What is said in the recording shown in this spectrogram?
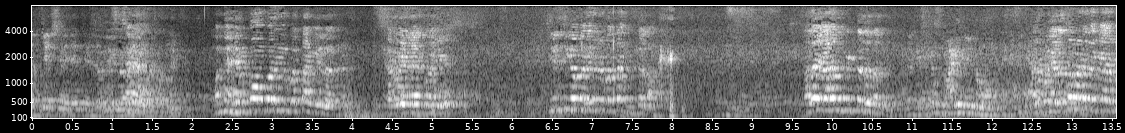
ಅಬ್ಜೆಕ್ಷನ್ ಇದೆ ಅಂತ ಹೇಳಿದ್ರು. ಮೊನ್ನೆ ಹೆಬ್ಬ ಬರೆದು ಗೊತ್ತಾಗಿಲ್ಲ ಅಂದ್ರೆ ಸರ್ವೆ ಇಲಾಖೆಯವರಿಗೆ ಸಿಸಿಗೆ ಬರೆದ್ರೆ ಗೊತ್ತಾಗ್ತಲ್ಲ ಅದ? ಯಾರು ಬಿಟ್ಟದ ಕೆಲಸ ಮಾಡೋದಕ್ಕೆ ಯಾರು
